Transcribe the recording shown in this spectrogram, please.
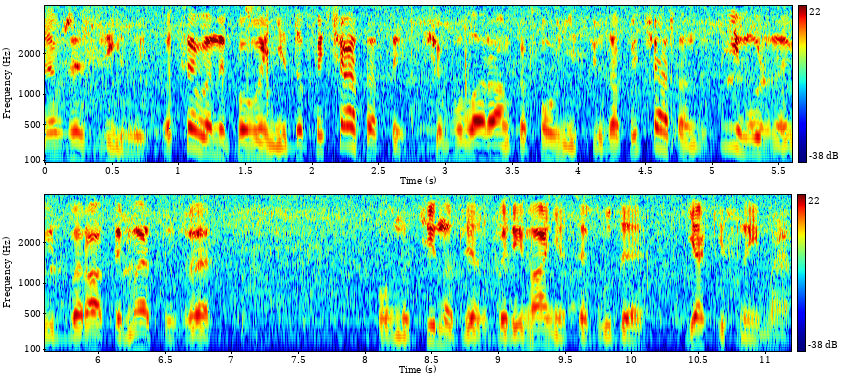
Це вже зрілий. Оце вони повинні допечатати, щоб була рамка повністю запечатана, і можна відбирати мед уже повноцінно для зберігання. Це буде якісний мед.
